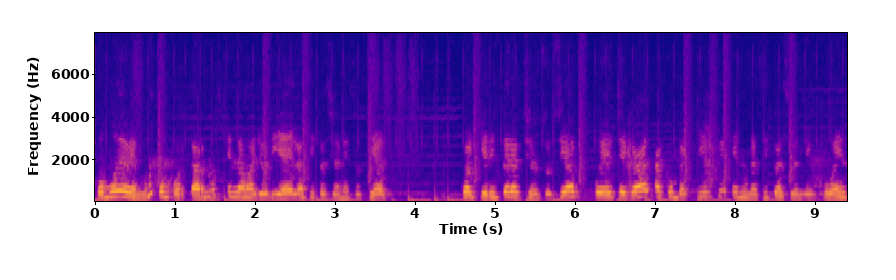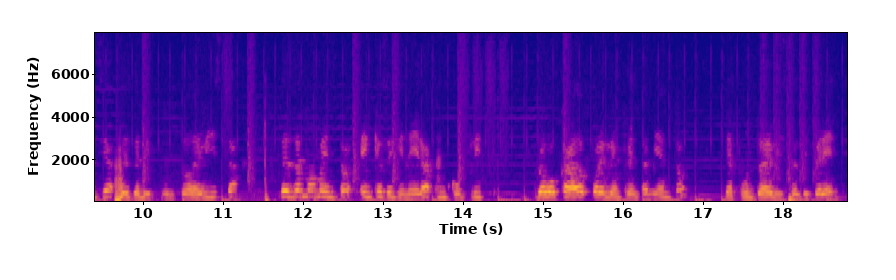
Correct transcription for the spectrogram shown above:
cómo debemos comportarnos en la mayoría de las situaciones sociales. Cualquier interacción social puede llegar a convertirse en una situación de influencia desde mi punto de vista desde el momento en que se genera un conflicto provocado por el enfrentamiento de puntos de vista diferentes.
